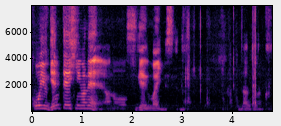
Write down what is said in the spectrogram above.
こういう限定品はね、あの、すげえうまいんですよね。なんとなく。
